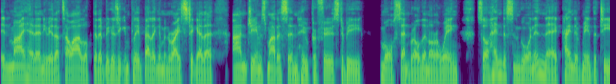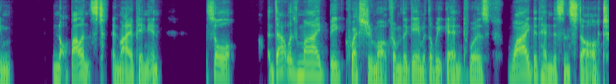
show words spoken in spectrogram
in my head anyway, that's how I looked at it because you can play Bellingham and Rice together and James Maddison, who prefers to be more central than on a wing. So Henderson going in there kind of made the team not balanced, in my opinion. So that was my big question mark from the game at the weekend was why did Henderson start?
